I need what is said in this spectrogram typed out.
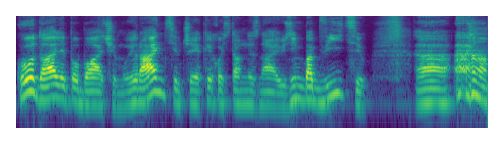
Кого далі побачимо? Іранців чи якихось там, не знаю, зімбабвійців. Е,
